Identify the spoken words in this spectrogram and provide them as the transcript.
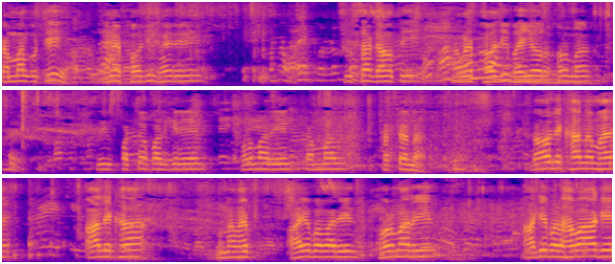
कमल थी हमें फौजी भाई रही। सुरसा गाँव थी, हमारे फौजी भाई और फर्मा पच्चो पाँच ग्रेन, फर्मा रेल कमल, खट्टाना। गाँव लेखा नाम है, आ लेखा नाम है आयो बाबा रेल फर्मा रेल आगे बढ़ावा आगे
